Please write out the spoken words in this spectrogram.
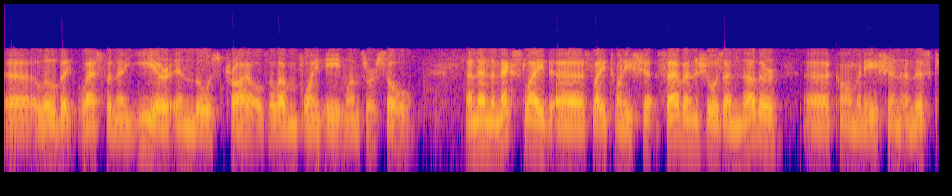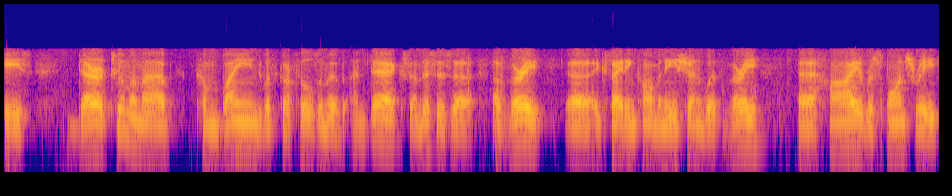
uh, a little bit less than a year in those trials, 11.8 months or so. And then the next slide, uh, slide 27, shows another combination, in this case, daratumumab combined with carfilzomib and dex, and this is a, very uh, exciting combination with very uh, high response rates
